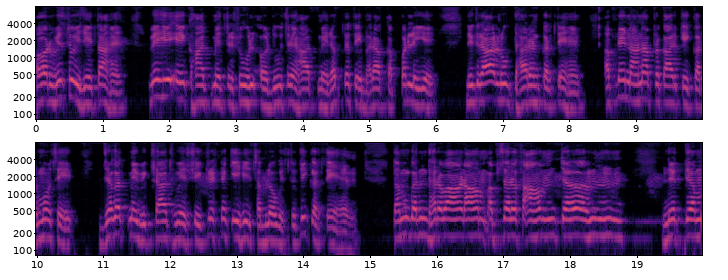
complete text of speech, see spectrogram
और विश्व विजेता हैं। वे ही एक हाथ में त्रिशूल और दूसरे हाथ में रक्त से भरा कप्पर लिए विग्रह रूप धारण करते हैं। अपने नाना प्रकार के कर्मों से जगत में विख्यात हुए श्री कृष्ण की ही सब लोग स्तुति करते हैं। तम गंधर्वाणाम, अप्सरसाम च नित्यम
